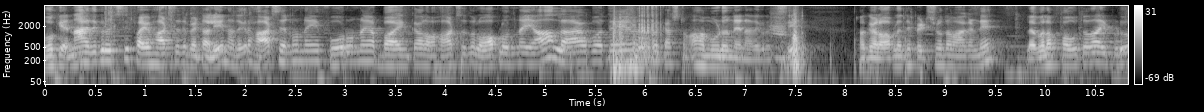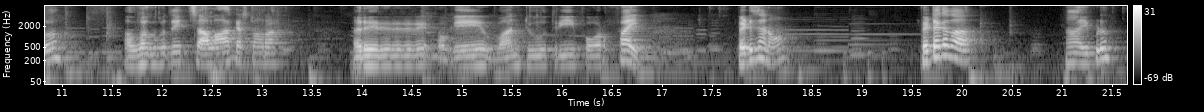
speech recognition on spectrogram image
ఓకే నా దగ్గర వచ్చి ఫైవ్ హార్ట్స్ అయితే పెట్టాలి. నా దగ్గర హార్ట్స్ ఎన్ని ఉన్నాయి? ఫోర్ ఉన్నాయి. అబ్బా ఇంకా హార్ట్స్ అయితే లోపల ఉన్నాయా? లేకపోతే కష్టం? ఆ, మూడు ఉన్నాయి నా దగ్గర వచ్చి. ఓకే లోపల అయితే పెట్టి చూద్దాం ఆగండి. లెవలప్ అవుతుందా ఇప్పుడు? అవ్వకపోతే చాలా కష్టం రా. అరే రే రే రే రే. Okay one two three four five పెట్టేశాను. పెట్టా కదా? ఇప్పుడు?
